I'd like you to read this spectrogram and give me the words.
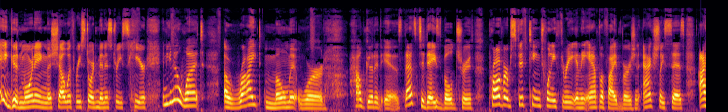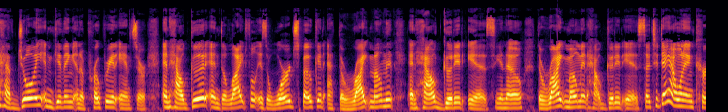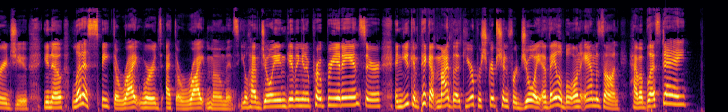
Hey, good morning. Michelle with Restored Ministries here. And you know what? A right moment word how good it is. That's today's bold truth. Proverbs 15:23 in the amplified version actually says, "I have joy in giving an appropriate answer, and how good and delightful is a word spoken at the right moment and how good it is." You know, the right moment, how good it is. So today I want to encourage you, you know, let us speak the right words at the right moments. You'll have joy in giving an appropriate answer, and you can pick up my book, Your Prescription for Joy, available on Amazon. Have a blessed day.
